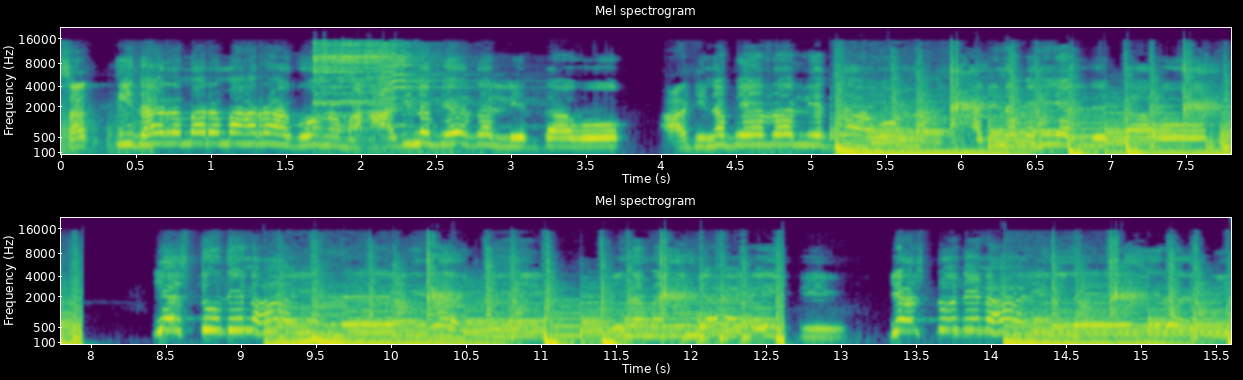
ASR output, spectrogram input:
ಸತ್ತಿ ಧರ್ಮರ ಮಾರಾಗೋ ನಮ್ಮ ಹಾಡಿನ ಬೇದಲ್ಲಿದ್ದಾವು ಹಾಡಿನ ಬೇದಲ್ಲಿದ್ದಾವು ನಮ್ಮ ಹಾಡಿನ ಮನೆಯಲ್ಲಿದ್ದಾವು. ಎಷ್ಟು ದಿನ ಇಲ್ಲೇ ಇರತಿ ನಿನ್ನ ಮನೆ ಮ್ಯಾಲೈತಿ ಎಷ್ಟು ದಿನ ಇಲ್ಲೇ ಇರತಿ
